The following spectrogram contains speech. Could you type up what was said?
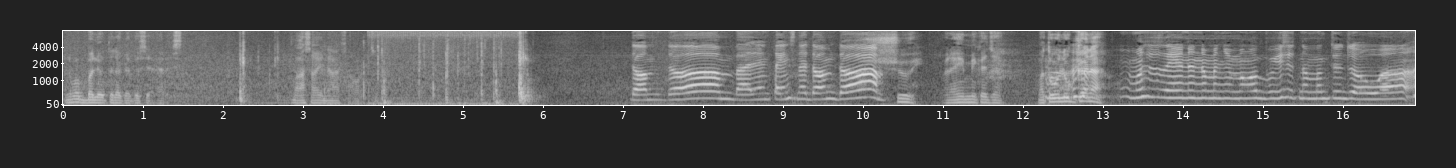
Ano mo, baliw talaga to si Eris. Makasakay na sa kotse. Dom-dom! Valentine's na dom-dom! Shuy, manahimik ka dyan. Matulog ka na. Masasaya na naman yung mga buwisit na magjojowa.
